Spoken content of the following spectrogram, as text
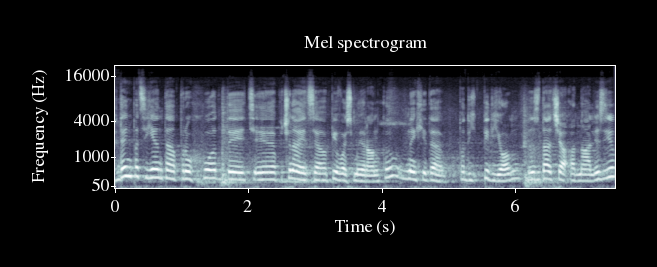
День пацієнта проходить, е, починається о пів восьмої ранку. В них йде підйом, здача аналізів,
